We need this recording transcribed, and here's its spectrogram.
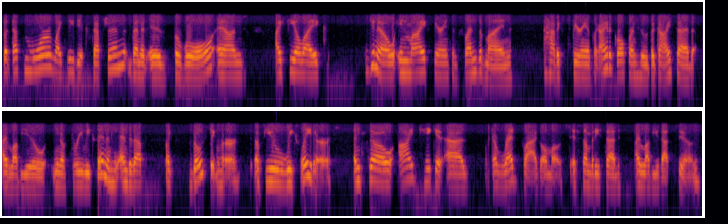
but that's more likely the exception than it is the rule. And I feel like, you know, in my experience and friends of mine have experienced, like I had a girlfriend who the guy said, I love you, you know, three weeks in, and he ended up like ghosting her a few weeks later. And so I take it as like a red flag almost if somebody said, I love you that soon.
